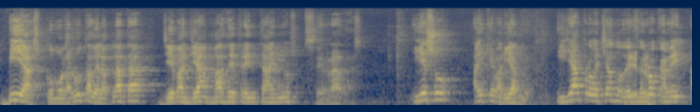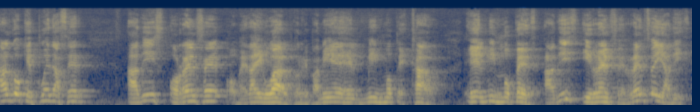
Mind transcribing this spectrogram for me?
vías como la Ruta de la Plata llevan ya más de 30 años cerradas. Y eso hay que variarlo. Y ya aprovechando del Bien, bien. ferrocarril, algo que pueda hacer Adif o Renfe, o me da igual, porque para mí es el mismo pescado, es el mismo pez, Adif y Renfe, Renfe y Adif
